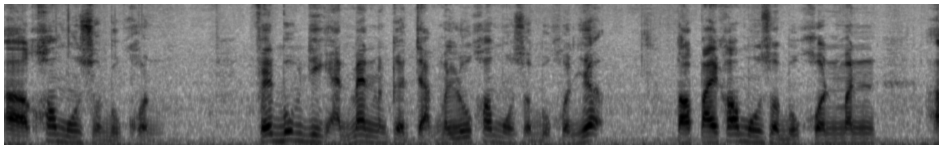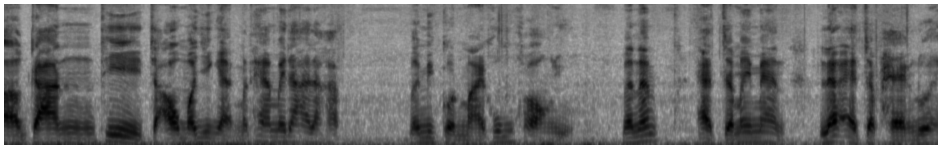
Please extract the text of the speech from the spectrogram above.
อข้อมูลส่วนบุคคล Facebook ยิงแอดแม่นมันเกิดจากมันรู้ข้อมูลส่วนบุคคลเยอะ ต่อไปข้อมูลส่วนบุคคลมันการที่จะเอามายิงแอดมันแทบไม่ได้แล้วครับ มันมีกฎหมายคุ้มครองอยู่ดังนั้นแอดจะไม่แม่นและแอดจะแพงด้วย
